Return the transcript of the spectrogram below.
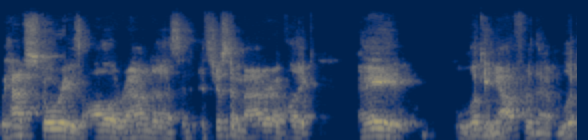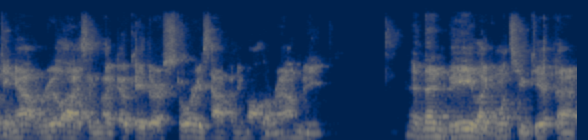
we have stories all around us and it's just a matter of like a looking out for them looking out and realizing like okay there are stories happening all around me. And then b like once you get that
